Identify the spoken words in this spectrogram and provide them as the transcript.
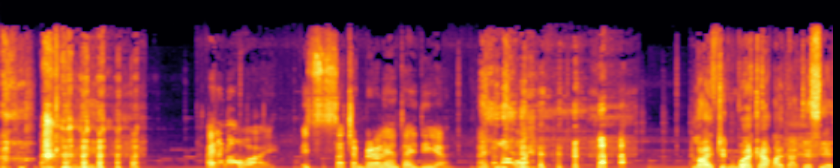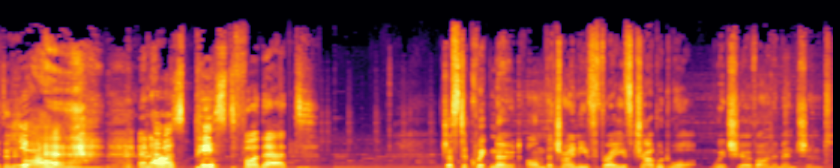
Okay. I don't know why. It's such a brilliant idea. I don't know why. Life didn't work out like that this year, did it? yeah. And I was pissed for that. Just a quick note on the Chinese phrase "chabuduo," which Jovana mentioned.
